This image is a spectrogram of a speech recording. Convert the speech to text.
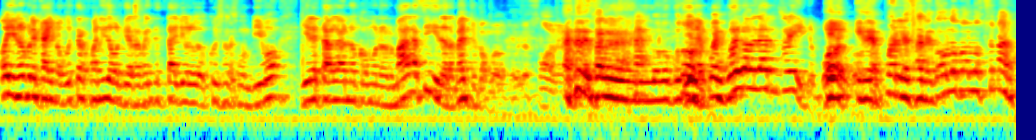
Oye, no, pero es que a mí me gusta el Juanito porque de repente está, yo lo escucho en vivo y él está hablando como normal así y de repente como que le sale. Le sale lo locutor. Y después vuelve a hablar reír. Y, y después le sale todo lo Pablo Sonar.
